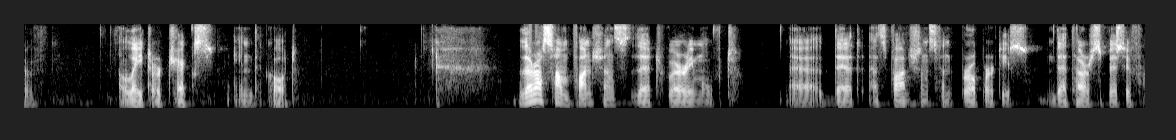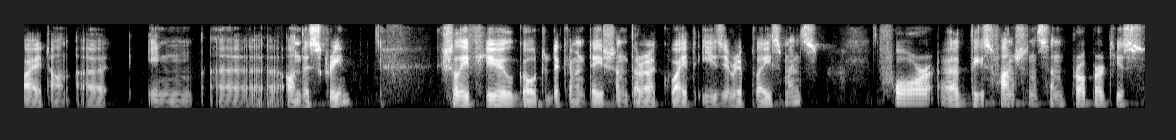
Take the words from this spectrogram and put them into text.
uh, later checks in the code. There are some functions that were removed uh, that as functions and properties that are specified on uh, in uh, on the screen. Actually, if you go to documentation, there are quite easy replacements for uh, these functions and properties,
